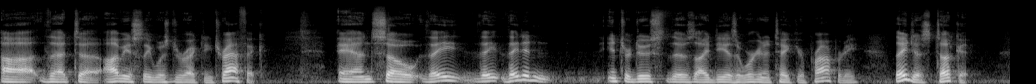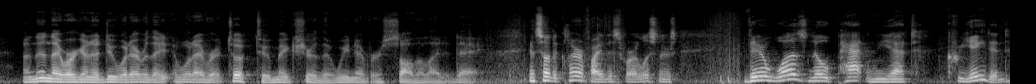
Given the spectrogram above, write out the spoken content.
uh, that uh, obviously was directing traffic. And so they, they, they didn't introduce those ideas that we're going to take your property. They just took it and then they were going to do whatever they whatever it took to make sure that we never saw the light of day. And so to clarify this for our listeners, there was no patent yet created.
